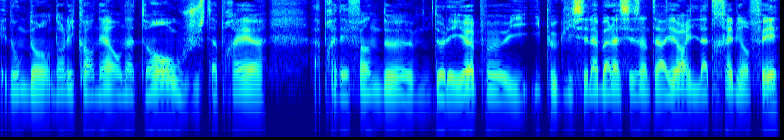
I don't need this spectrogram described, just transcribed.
Et donc dans, les corners, on attend ou juste après. Euh, après des feintes de, de lay-up, euh, il, peut glisser la balle à ses intérieurs. Il l'a très bien fait.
